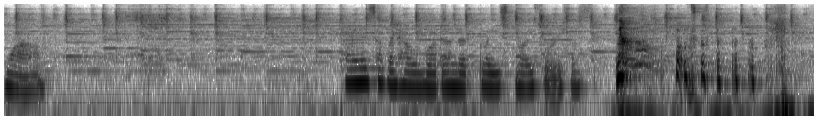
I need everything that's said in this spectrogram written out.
Wow. Toilets often have a button that plays noise or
